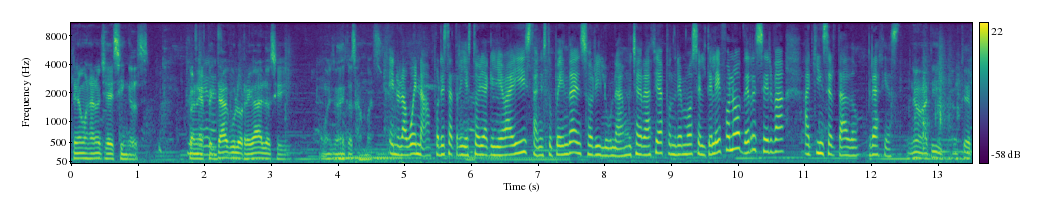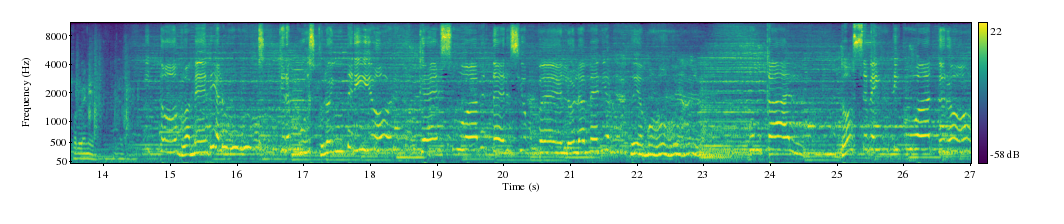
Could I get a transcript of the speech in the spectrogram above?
tenemos la noche de singles con Muchas espectáculos, regalos y de cosas más. Enhorabuena por esta trayectoria que lleváis tan estupenda en Soriluna. Muchas gracias. Pondremos el teléfono de reserva aquí insertado. Gracias. No, a ti, a ustedes por venir. y a media luz, crepúsculo interior, que suave terciopelo, la media luz de amor. Un cal 1224,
